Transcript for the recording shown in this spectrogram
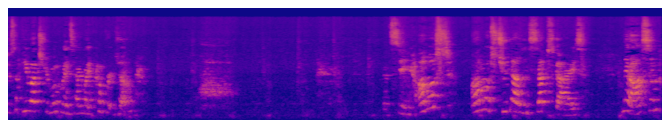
just a few extra movements out of my comfort zone. Let's see, almost, almost 2,000 steps, guys. Isn't that awesome?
